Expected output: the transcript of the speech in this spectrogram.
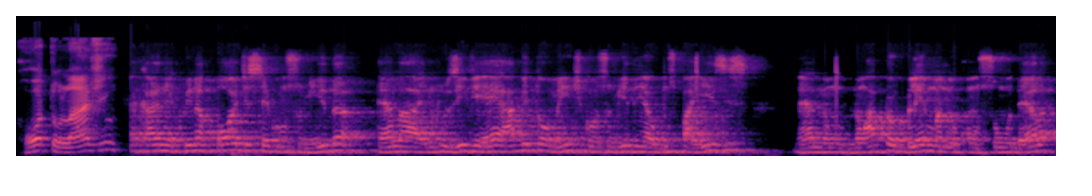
rotulagem. A carne equina pode ser consumida, ela inclusive é habitualmente consumida em alguns países, né? não, não há problema no consumo dela.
